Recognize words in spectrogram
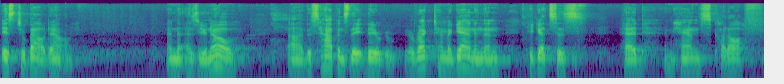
is to bow down. And as you know, uh, this happens. They, they erect him again, and then he gets his head and hands cut off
